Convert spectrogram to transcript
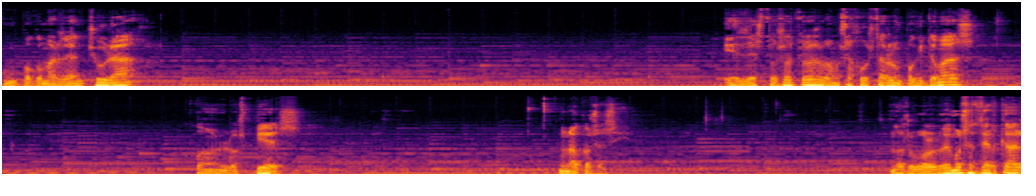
un poco más de anchura. Y de estos otros vamos a ajustarlo un poquito más con los pies. Una cosa así nos volvemos a acercar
